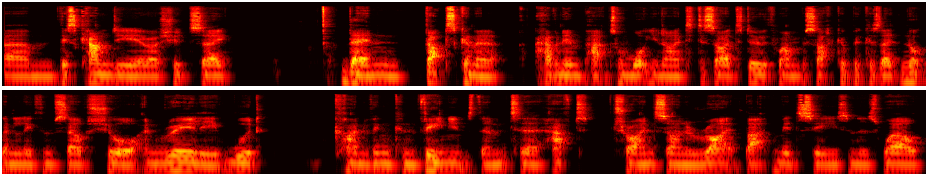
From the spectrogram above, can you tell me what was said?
um, this calendar year, I should say, then that's going to have an impact on what United decide to do with Wan-Bissaka because they're not going to leave themselves short, and really it would kind of inconvenience them to have to try and sign a right back mid-season as well,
